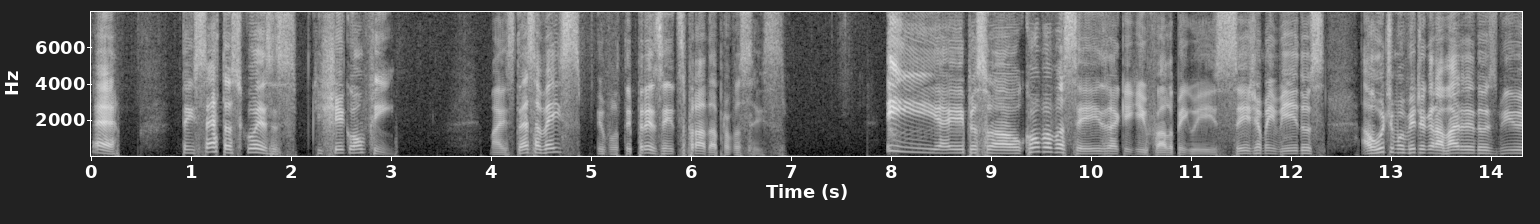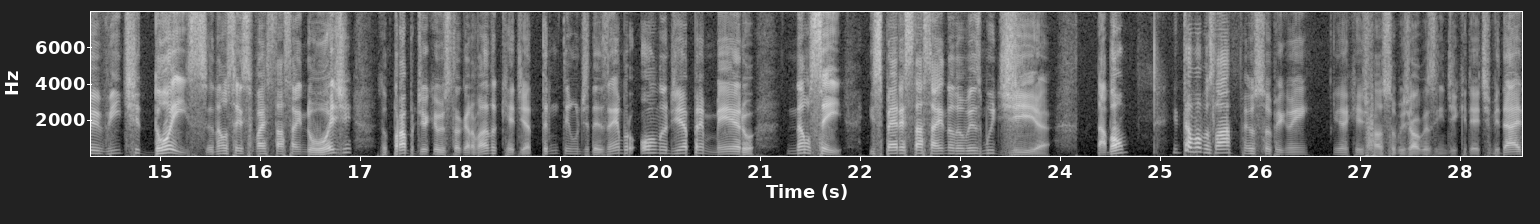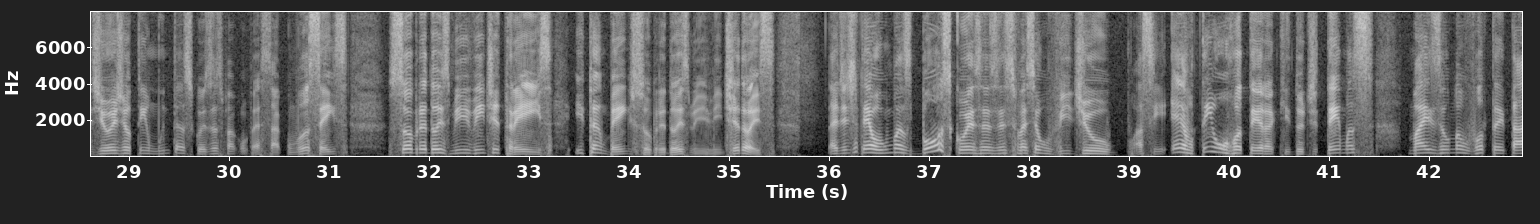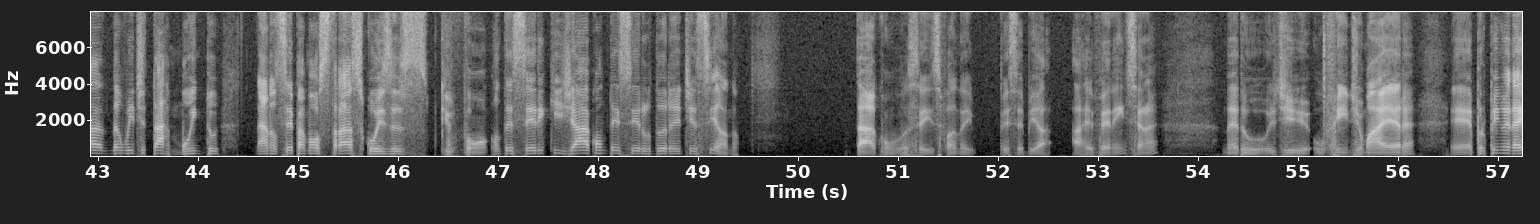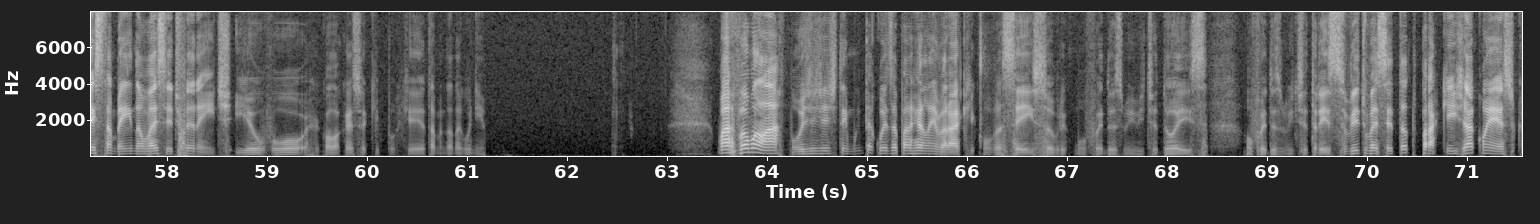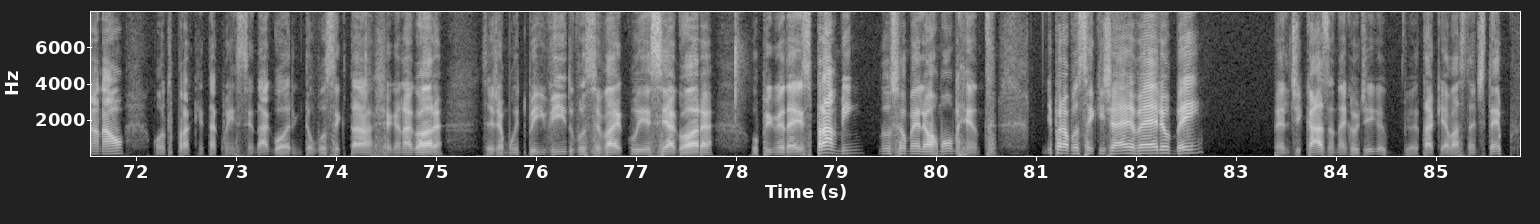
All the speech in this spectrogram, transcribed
É, tem certas coisas que chegam ao fim. Mas dessa vez eu vou ter presentes para dar para vocês. E aí pessoal, como vocês? Aqui quem fala é o Pinguim, sejam bem-vindos ao último vídeo gravado de 2022 Eu não sei se vai estar saindo hoje, no próprio dia que eu estou gravando, que é dia 31 de dezembro Ou no dia 1 não sei, espero estar saindo no mesmo dia, tá bom? Então vamos lá, eu sou o Pinguim e aqui a gente fala sobre jogos de criatividade e hoje eu tenho muitas coisas para conversar com vocês sobre 2023 e também sobre 2022. A gente tem algumas boas coisas, esse vai ser um vídeo, assim, eu tenho um roteiro aqui do de temas, mas eu não vou tentar não editar muito, a não ser para mostrar as coisas que vão acontecer e que já aconteceram durante esse ano. Tá, como vocês falando aí, percebi a, a referência, né? Né, do, de o fim de uma era. É, para o Pinguim 10 também não vai ser diferente. E eu vou recolocar isso aqui porque está me dando agonia. Mas vamos lá, hoje a gente tem muita coisa para relembrar aqui com vocês sobre como foi 2022, como foi 2023. Esse vídeo vai ser tanto para quem já conhece o canal, quanto para quem está conhecendo agora. Então você que está chegando agora, seja muito bem-vindo. Você vai conhecer agora o Pinguim 10 para mim, no seu melhor momento. E para você que já é velho, bem, de casa, né, que eu diga, está aqui há bastante tempo.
